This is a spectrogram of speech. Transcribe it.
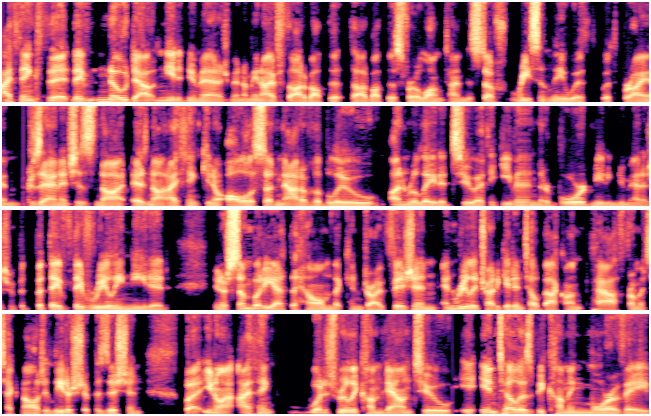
I think that they've no doubt needed new management. I mean, I've thought about the thought about this for a long time. This stuff recently with with Brian Krzanich is not is not I think you know all of a sudden out of the blue, unrelated to I think even their board needing new management. But but they've they've really needed you know somebody at the helm that can drive vision and really try to get intel back on path from a technology leadership position. But you know i think what it's really come down to intel is becoming more of a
